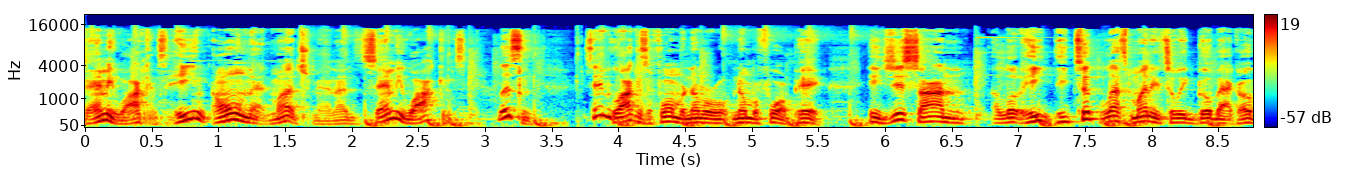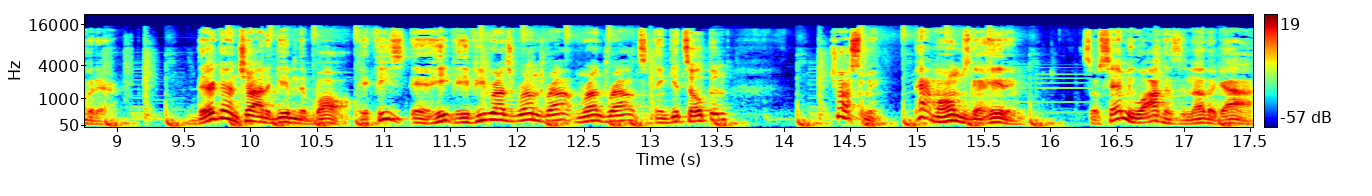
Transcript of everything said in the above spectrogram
Sammy Watkins, he owned that much, man. Uh, Sammy Watkins, listen, Sammy Watkins, a former number number four pick. He just signed a little. He he took less money so he could go back over there. They're gonna try to give him the ball. If he's if he if he runs runs route runs routes and gets open, trust me, Pat Mahomes gonna hit him. So Sammy Watkins, another guy.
